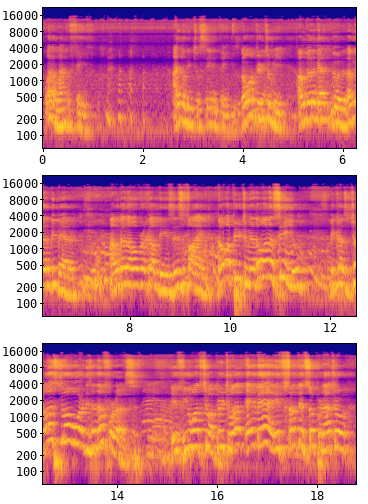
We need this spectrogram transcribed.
what a lack of faith. I don't need to say anything. Jesus. Don't appear to me. I'm gonna get good. I'm gonna be better. I'm gonna overcome this. It's fine. Don't appear to me. I don't want to see you. Because just your word is enough for us. If he wants to appear to us, amen. If something supernatural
